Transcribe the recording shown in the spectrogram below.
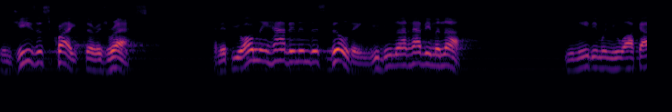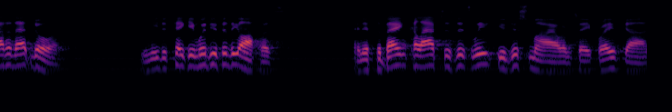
in Jesus Christ there is rest. And if you only have Him in this building, you do not have Him enough. You need Him when you walk out of that door. You need to take Him with you to the office. And if the bank collapses this week, you just smile and say, Praise God,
